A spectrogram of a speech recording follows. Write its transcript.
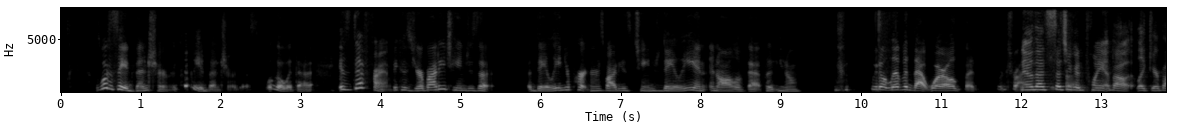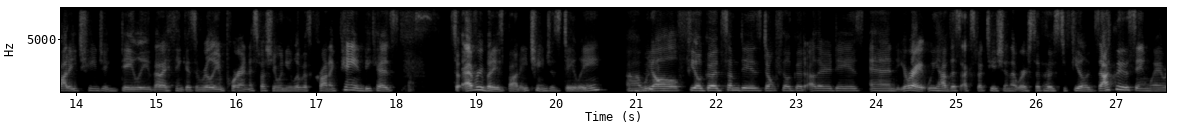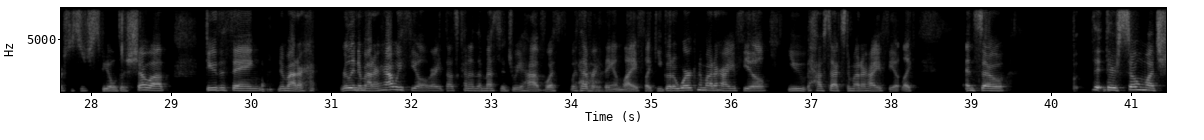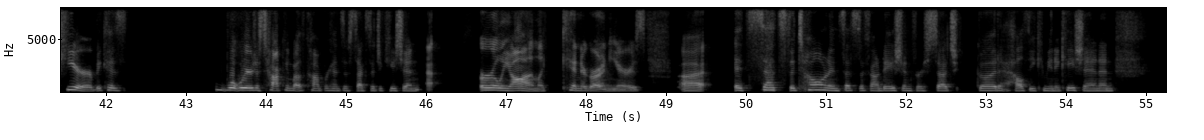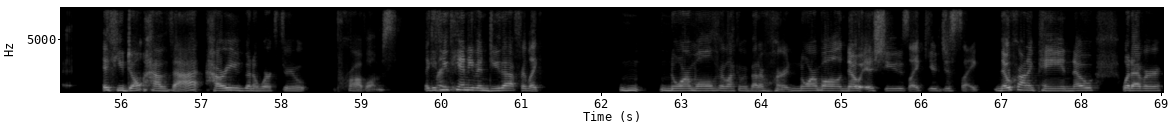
I was about to say adventure. It could be adventure. I guess we'll go with that. Is different because your body changes a daily, and your partner's bodies change daily, and and all of that. But you know, we don't live in that world. But we're trying. No, that's such a good point about like your body changing daily that I think is really important, especially when you live with chronic pain, because yes. So everybody's body changes daily. Uh, Mm-hmm. We all feel good some days, don't feel good other days. And you're right. We have this expectation that we're supposed to feel exactly the same way. We're supposed to just be able to show up, do the thing, no matter really no matter how we feel right that's kind of the message we have with with Yeah. everything in life like you go to work no matter how you feel you have sex no matter how you feel like and so th- there's so much here because what we were just talking about with comprehensive sex education early on like kindergarten years uh it sets the tone and sets the foundation for such good healthy communication. And if you don't have that how are you going to work through problems? Like if you can't even do that for like n- normal for lack of a better word normal no issues like you're just like no chronic pain no whatever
